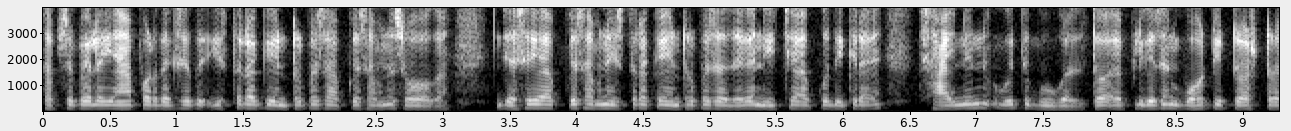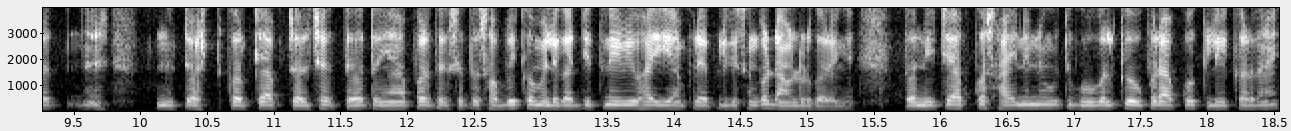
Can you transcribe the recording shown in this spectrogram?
सबसे पहले यहाँ पर देख सकते इस तरह के इंटरफेस आपके सामने शो होगा। जैसे ही आपके सामने इस तरह का इंटरफेस आ जाएगा, नीचे आपको दिख रहा है साइन इन विथ गूगल तो एप्लीकेशन बहुत ही ट्रस्ट ट्रस्ट करके आप चल सकते हो। तो यहाँ पर देख सकते हो, सभी को मिलेगा, जितने भी भाई यहाँ पर एप्लीकेशन को डाउनलोड करेंगे। तो नीचे आपको साइन इन विथ गूगल के ऊपर आपको क्लिक कर देना है।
